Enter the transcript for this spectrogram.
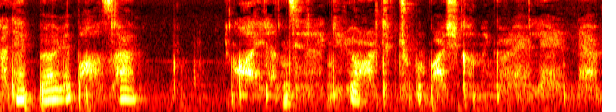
Hani böyle bazen ayrıntıya giriyor artık Cumhurbaşkanı'nın görevlerine.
